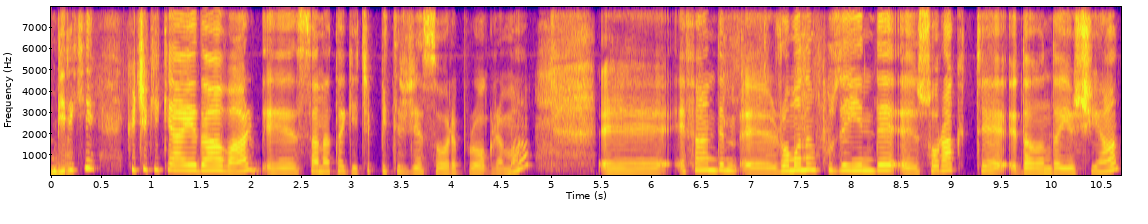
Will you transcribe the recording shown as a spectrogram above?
Bir iki küçük hikaye daha var. E, sanata geçip bitireceğiz sonra programı. E, efendim e, Roma'nın kuzeyinde e, Sorakte dağında yaşayan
